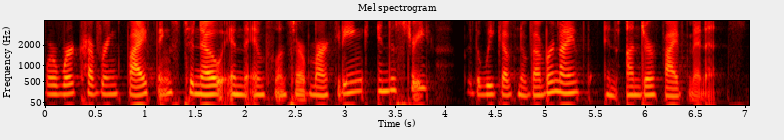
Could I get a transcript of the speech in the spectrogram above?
where we're covering five things to know in the influencer marketing industry for the week of November 9th in under five minutes.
